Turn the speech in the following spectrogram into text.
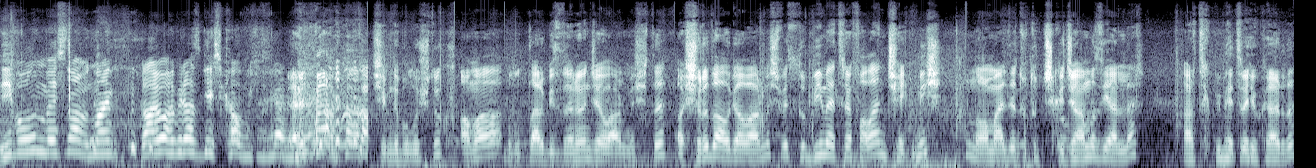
İyi be oğlum be ne yapıyorsun? Lan galiba biraz geç kalmışız yani. Şimdi buluştuk ama bulutlar bizden önce varmıştı. Aşırı dalga varmış ve su bir metre falan çekmiş. Normalde tutup çıkacağımız yerler artık bir metre yukarıda.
